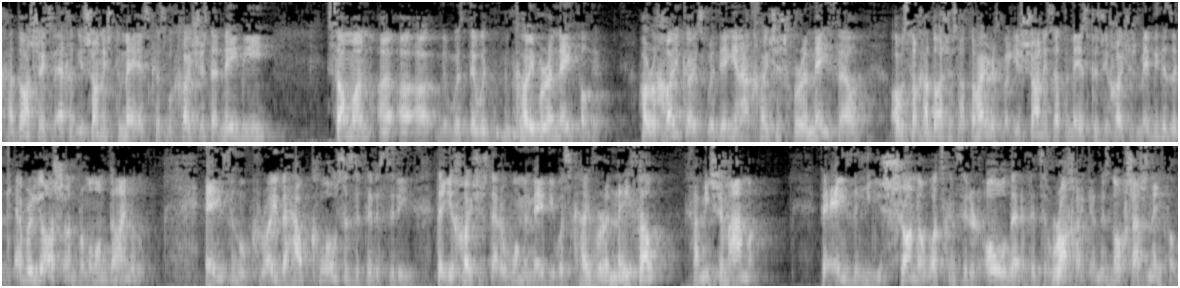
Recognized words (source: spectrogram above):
Chadoshes, Vechad Yishonis Tumeis, because we're cautious that maybe someone, uh, uh, uh, was, they would cover a nafel there. Harachaika with you're not choishes for a nefel of Sachadoshes Hatahiris, but Yeshani Satameis because you choishes maybe there's a kever Yoshan from a long time ago. Ezehu Kroiva, how close is it to the city that you choishes that a woman maybe was cover a nefel? Chamishim Amma. The Ezehi Yeshana, what's considered old that if it's a Rochak and there's no Chash Nefel?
